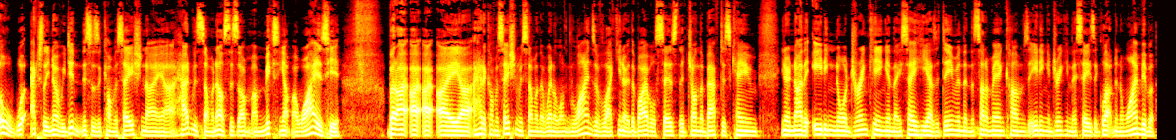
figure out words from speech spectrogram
oh, well, actually, no, we didn't. This is a conversation I uh, had with someone else. This I'm, I'm mixing up my wires here. But I, I, I, uh, I had a conversation with someone that went along the lines of like, you know, the Bible says that John the Baptist came, you know, neither eating nor drinking, and they say he has a demon. Then the Son of Man comes eating and drinking. They say he's a glutton and a winebibber.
